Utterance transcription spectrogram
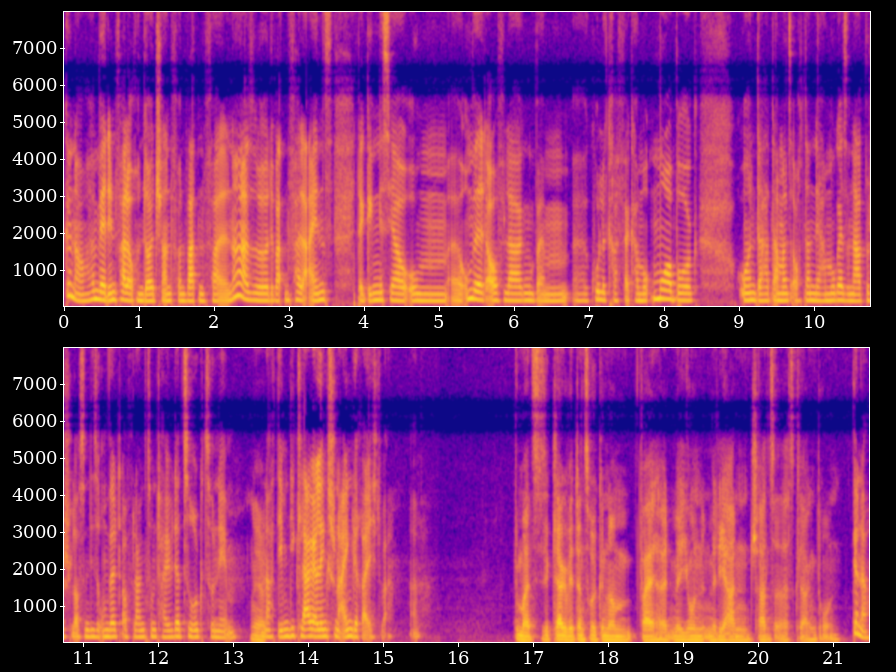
Genau, haben wir den Fall auch in Deutschland von Vattenfall. Ne? Also der Vattenfall 1, da ging es ja um äh, Umweltauflagen beim äh, Kohlekraftwerk Hamburg-Moorburg. Und da hat damals auch dann der Hamburger Senat beschlossen, diese Umweltauflagen zum Teil wieder zurückzunehmen, ja. nachdem die Klage längst schon eingereicht war. Du meinst, diese Klage wird dann zurückgenommen, weil halt Millionen und Milliarden Schadensersatzklagen drohen? Genau.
